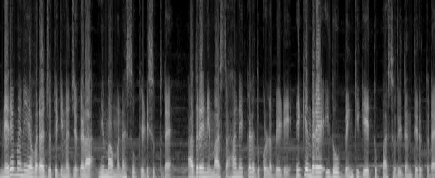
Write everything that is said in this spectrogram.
ನೆರೆಮನೆಯವರ ಜೊತೆಗಿನ ಜಗಳ ನಿಮ್ಮ ಮನಸ್ಸು ಕೆಡಿಸುತ್ತದೆ. ಆದರೆ ನಿಮ್ಮ ಸಹನೆ ಕಳೆದುಕೊಳ್ಳಬೇಡಿ. ಏಕೆಂದರೆ ಇದು ಬೆಂಕಿಗೆ ತುಪ್ಪ ಸುರಿದಂತಿರುತ್ತದೆ.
